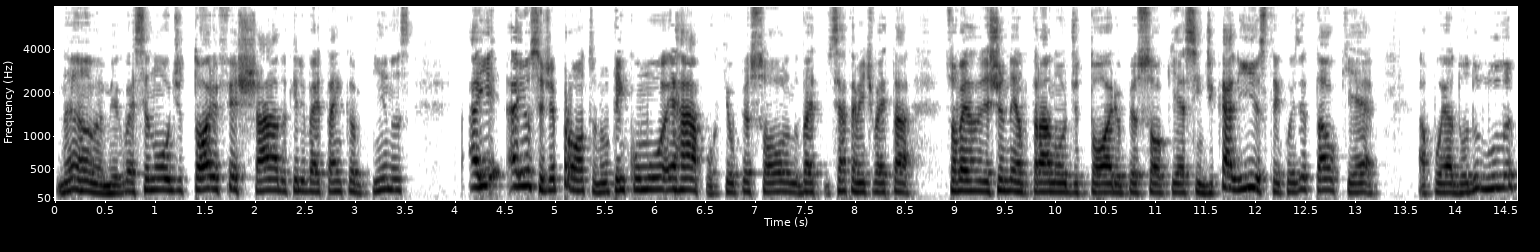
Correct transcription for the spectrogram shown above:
Não, meu amigo, vai ser num auditório fechado que ele vai estar em Campinas. Aí, aí, ou seja, pronto, não tem como errar, porque o pessoal vai, certamente vai estar, só vai estar deixando entrar no auditório o pessoal que é sindicalista e coisa e tal, que é apoiador do Lula.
